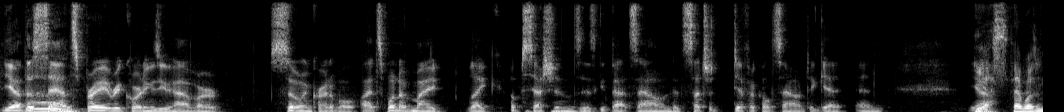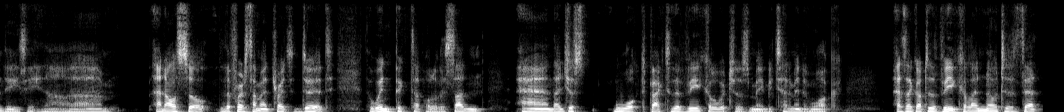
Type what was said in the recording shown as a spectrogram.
Yeah, the um, sand spray recordings you have are so incredible. It's one of my like obsessions is get that sound. It's such a difficult sound to get and yeah. Yes, that wasn't easy. No. Um, and also, the first time I tried to do it, the wind picked up all of a sudden, and I just walked back to the vehicle, which was maybe ten minute walk. As I got to the vehicle, I noticed that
